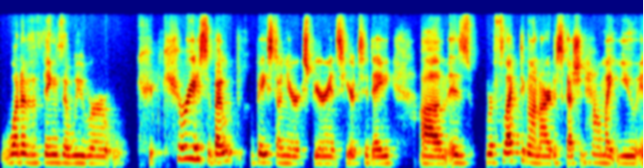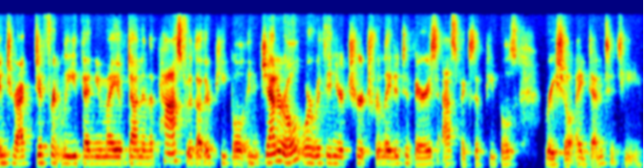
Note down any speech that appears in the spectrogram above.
One of the things that we were cu- curious about based on your experience here today um, is reflecting on our discussion how might you interact differently than you may have done in the past with other people in general or within your church related to various aspects of people's racial identity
